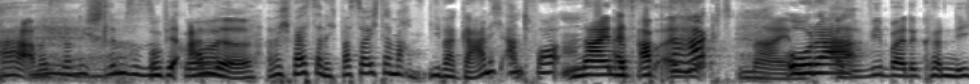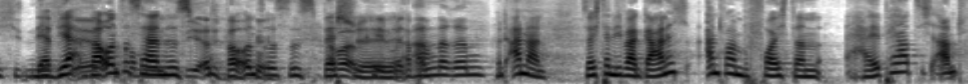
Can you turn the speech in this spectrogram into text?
Ja, aber ist doch nicht schlimm, so sind Oh wir Gott. alle. Aber ich weiß da nicht, was soll ich da machen? Lieber gar nicht antworten? Nein, als abgehackt? Also, nein. Oder also wir beide können nicht. nicht ja, wir, äh, bei uns ist ja eine, bei uns ist es special. Aber okay, mit aber anderen. Mit anderen. Soll ich dann lieber gar nicht antworten, bevor ich dann halbherzig antworte?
